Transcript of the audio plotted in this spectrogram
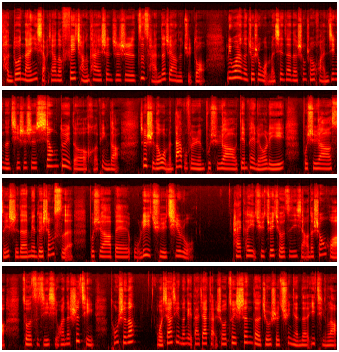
很多难以想象的非常态，甚至是自残的这样的举动。另外呢，就是我们现在的生存环境呢，其实是相对的和平的，这使得我们大部分人不需要颠沛流离，不需要随时的面对生死，不需要被武力去欺辱，还可以去追求自己想要的生活，做自己喜欢的事情。同时呢。我相信能给大家感受最深的就是去年的疫情了，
